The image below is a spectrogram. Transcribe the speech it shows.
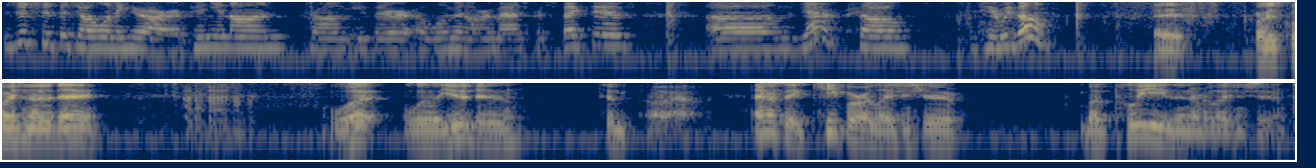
it's just shit that y'all want to hear our opinion on from either a woman or a man's perspective. Um, yeah, so here we go. hey, first question of the day. What will you do to? Uh, I ain't gonna say keep a relationship, but please in a relationship.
